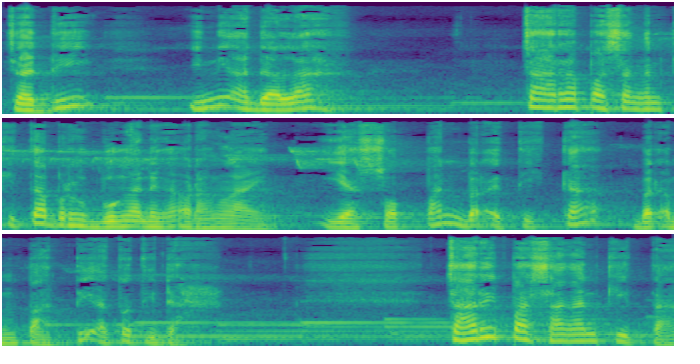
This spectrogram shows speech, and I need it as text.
Jadi ini adalah cara pasangan kita berhubungan dengan orang lain. Ia sopan, beretika, berempati atau tidak. Cari pasangan kita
